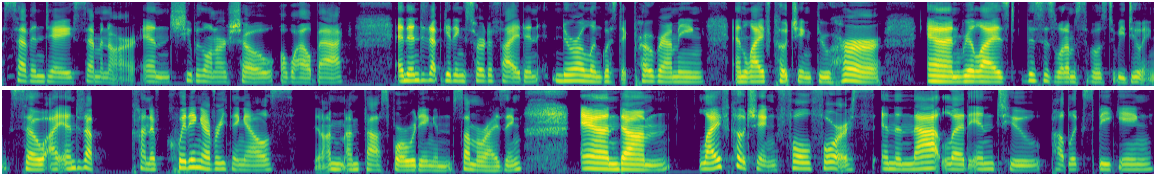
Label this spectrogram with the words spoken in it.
seven day seminar and she was on our show a while back and ended up getting certified in neurolinguistic programming and life coaching through her and realized this is what I'm supposed to be doing. So I ended up kind of quitting everything else. I'm, I'm fast forwarding and summarizing and um, life coaching full force. And then that led into public speaking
